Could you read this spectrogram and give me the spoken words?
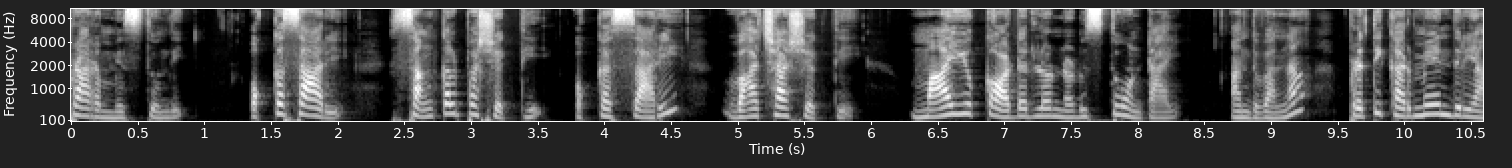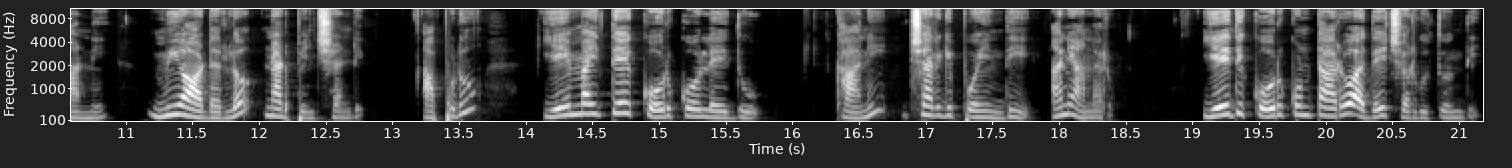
ప్రారంభిస్తుంది. ఒక్కసారి సంకల్ప శక్తి ఒక్కసారి వాచాశక్తి మా యొక్క ఆర్డర్లో నడుస్తూ ఉంటాయి. అందువలన ప్రతి కర్మేంద్రియాన్ని మీ ఆర్డర్లో నడిపించండి. అప్పుడు ఏమైతే కోరుకోలేదు కానీ జరిగిపోయింది అని అనరు. ఏది కోరుకుంటారో అదే జరుగుతుంది.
